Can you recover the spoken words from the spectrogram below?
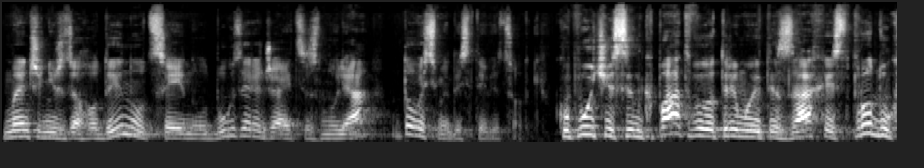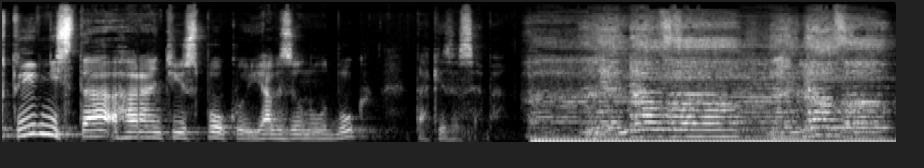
Менше ніж за годину цей ноутбук заряджається з 0 до 80%. Купуючи ThinkPad, ви отримуєте захист, продуктивність та гарантію спокою як за ноутбук, так і за себе. Lenovo, Lenovo.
